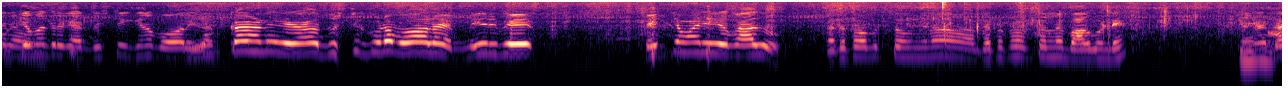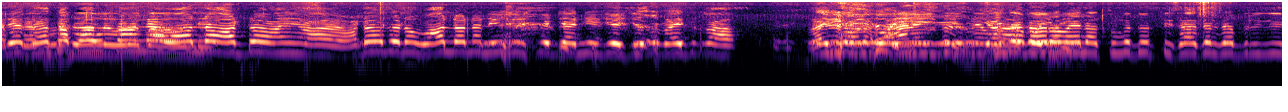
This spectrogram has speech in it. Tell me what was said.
ముఖ్యమంత్రి గారి దృష్టికి పోవాలి గారి దృష్టికి కూడా పోవాలి. మీరు పెట్టమని కాదు. గత ప్రభుత్వం గత ప్రభుత్వంలో బాగుండే. అదే గత ప్రభుత్వాన్ని వాళ్ళు అడ్డ అడ్డవదడం వాళ్ళన్న నీళ్ళు తీసి పెట్టి అన్ని చేసారు రైతుకు రైతు గౌరవమైన తుంగతుర్తి శాసనసభ్యులకి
